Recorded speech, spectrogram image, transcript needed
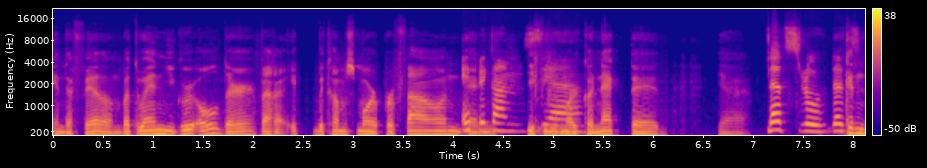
in the film. But when you grew older, parang it becomes more profound It and becomes, you feel yeah. more connected. Yeah. That's true. That's Ganda.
